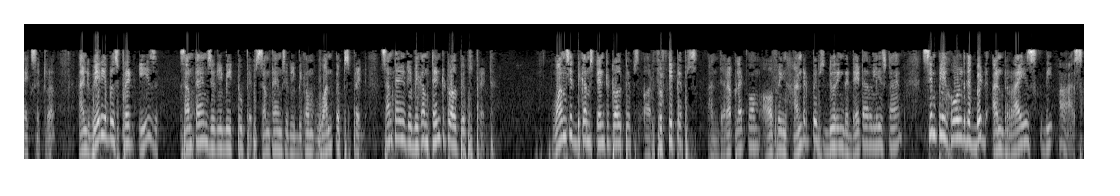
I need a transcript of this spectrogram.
etc and variable spread is Sometimes it will be 2 pips, sometimes it will become 1 pip spread, sometimes it will become 10 to 12 pip spread. Once it becomes 10 to 12 pips or 50 pips and there are platform offering 100 pips during the data release time, simply hold the bid and rise the ask.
